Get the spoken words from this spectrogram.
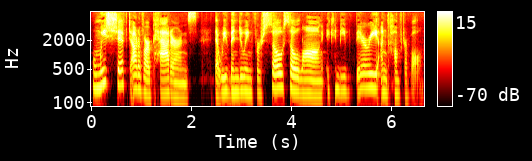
When we shift out of our patterns that we've been doing for so, so long, it can be very uncomfortable.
